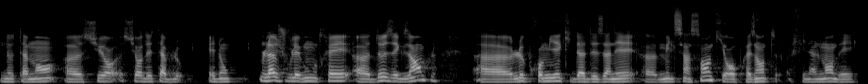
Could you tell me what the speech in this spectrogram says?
notamment sur, sur des tableaux. Et donc, là, je voulais vous montrer deux exemples. Euh, le premier qui date des années 1500, euh, qui représente finalement des,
